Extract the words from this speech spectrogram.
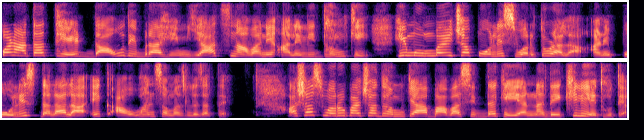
पण आता थेट दाऊद इब्राहिम याच नावाने आलेली धमकी ही मुंबईच्या पोलीस वर्तुळाला आणि पोलीस दलाला एक आव्हान समजलं जातंय. अशा स्वरूपाच्या धमक्या बाबा सिद्दकी यांना देखील येत होत्या.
